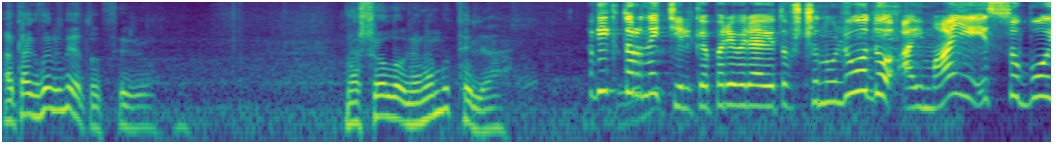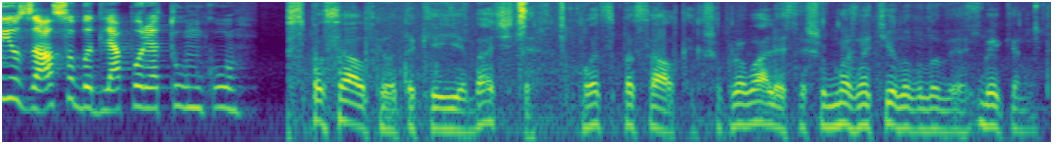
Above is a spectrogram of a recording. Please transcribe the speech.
А так завжди тут сиджу. На що ловлю? На мотиля. Віктор не тільки перевіряє товщину льоду, а й має із собою засоби для порятунку. Спасалки отакі є, бачите? От спасалки, якщо провалюється, щоб можна тіло було викинути.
